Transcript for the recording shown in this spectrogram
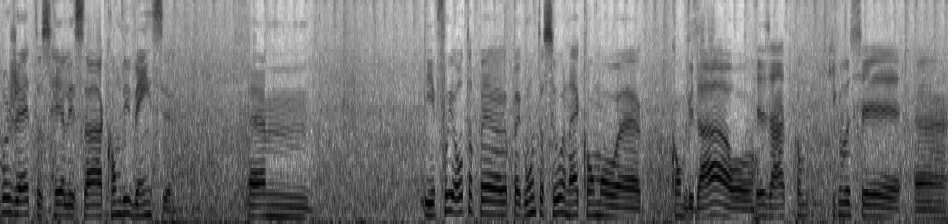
projetos, realizar convivência. E foi outra per pergunta sua, né? Como uh, convidar ou... Exato. O que, que você uh,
